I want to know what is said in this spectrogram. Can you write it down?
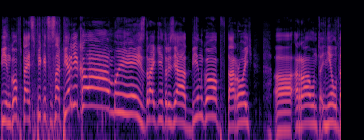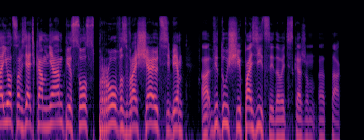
Бинго пытается пикать со соперником. Эйс, дорогие друзья, от Бинго. Второй э, раунд не удается взять камням. Песос Про возвращают себе э, ведущие позиции, давайте скажем э, так.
